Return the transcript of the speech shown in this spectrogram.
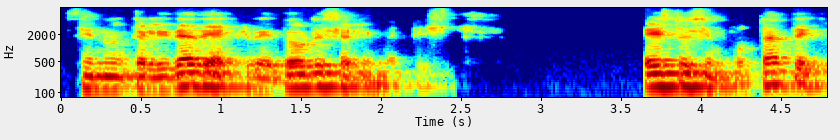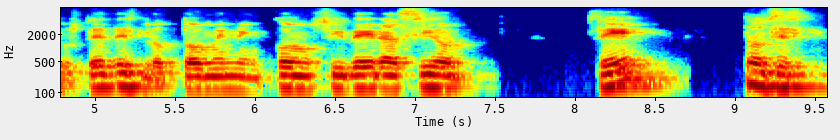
sino en calidad de acreedores alimentistas. Esto es importante que ustedes lo tomen en consideración. ¿Sí? Entonces,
